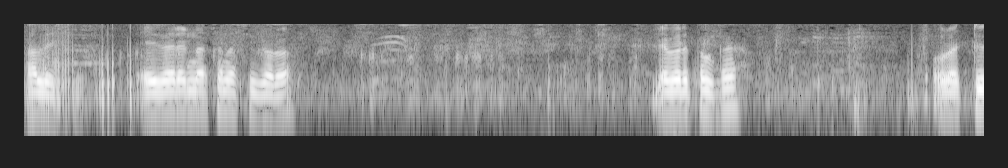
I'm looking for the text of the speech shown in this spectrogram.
ভালো হয়েছে। এইবারে নাচানাচি করো। এবারে তোমরা ওরা একটু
